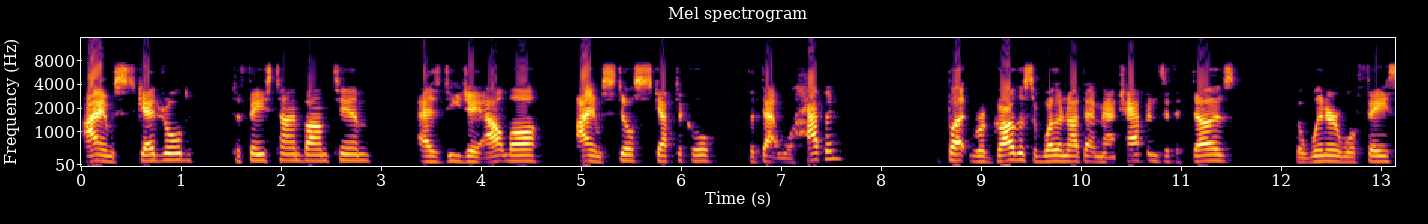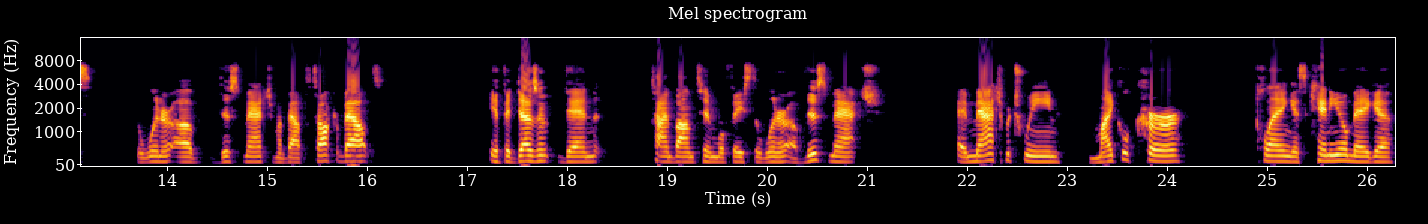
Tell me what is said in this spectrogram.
I am scheduled to face Time Bomb Tim as DJ Outlaw. I am still skeptical that that will happen. But regardless of whether or not that match happens, if it does, the winner will face the winner of this match I'm about to talk about. If it doesn't, then Time Bomb Tim will face the winner of this match, a match between Michael Kerr playing as Kenny Omega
